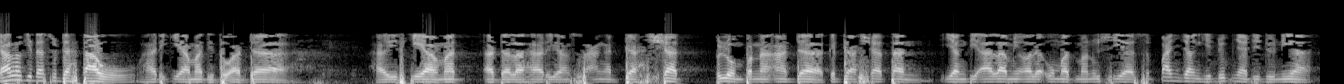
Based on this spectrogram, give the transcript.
Kalau kita sudah tahu hari kiamat itu ada, hari kiamat adalah hari yang sangat dahsyat belum pernah ada kedahsyatan yang dialami oleh umat manusia sepanjang hidupnya di dunia.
